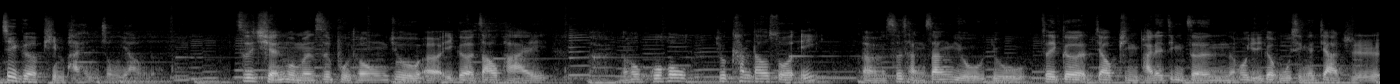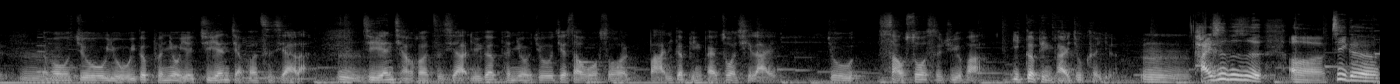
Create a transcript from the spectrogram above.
这个品牌很重要呢？之前我们是普通就呃一个招牌啊，然后过后就看到说，诶，呃市场上有有这个叫品牌的竞争，然后有一个无形的价值，然后就有一个朋友也机缘巧合之下了，嗯，机缘巧合之下，有一个朋友就介绍我说，把一个品牌做起来，就少说十句话，一个品牌就可以了。嗯，还是不是呃，这个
